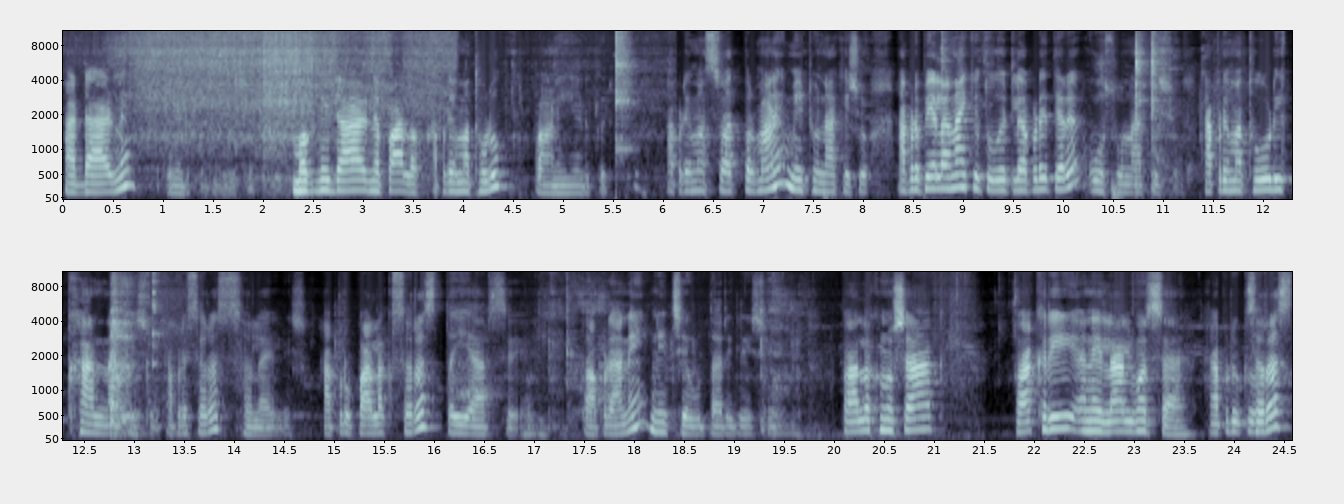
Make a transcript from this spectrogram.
આ દાળને એડ કરી દઈશું. મગની દાળ ને પાલક. આપણે એમાં થોડુંક પાણી એડ કરીશું. આપણે એમાં સ્વાદ પ્રમાણે મીઠું નાખીશું. આપણે પહેલાં નાખ્યું હતું એટલે આપણે ત્યારે ઓછું નાખીશું. આપણે એમાં થોડી ખાંડ નાખીશું. આપણે સરસ હલાવી લઈશું. આપણું પાલક સરસ તૈયાર છે. તો આપણે આને નીચે ઉતારી લઈશું. પાલકનું શાક, ભાખરી અને લાલ મરચાં આપણું સરસ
